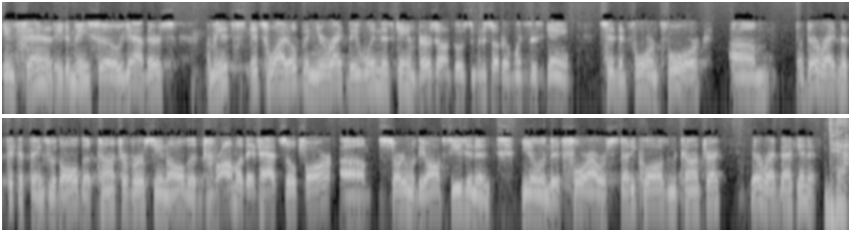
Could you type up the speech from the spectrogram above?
insanity to me. So yeah, there's. I mean, it's it's wide open. You're right. They win this game. If Arizona goes to Minnesota and wins this game, sitting at four and four. Um, they're right in the thick of things with all the controversy and all the drama they've had so far, um, starting with the off season and you know, in the four hour study clause in the contract. They're right back in it. Yeah.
